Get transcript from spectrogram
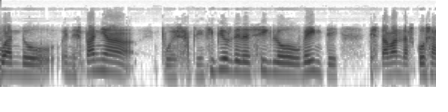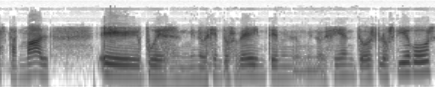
cuando en España, pues a principios del siglo XX, estaban las cosas tan mal, eh, pues en 1920, 1900, los ciegos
